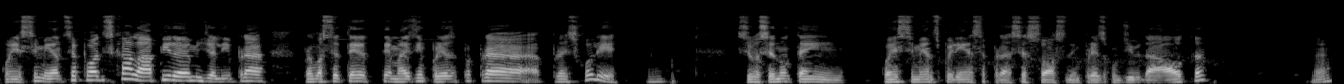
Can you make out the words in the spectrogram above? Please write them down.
conhecimento, você pode escalar a pirâmide ali para você ter, ter mais empresa para escolher. Né? Se você não tem conhecimento, experiência para ser sócio da empresa com dívida alta, né?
